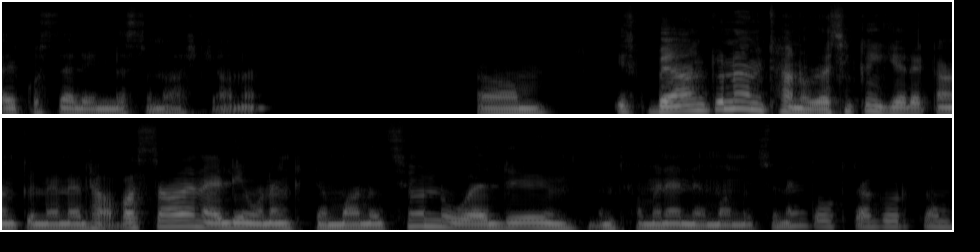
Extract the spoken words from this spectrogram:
երկուսն էլ 90 աշճան են։ Ամ Իսկ B անկյունը ընդհանուր, այսինքն երեք անկյուններն էլ հավասար են, ելի ունենք նմանություն ու ելի ընդհանրապես նմանություն ենք օգտագործում։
